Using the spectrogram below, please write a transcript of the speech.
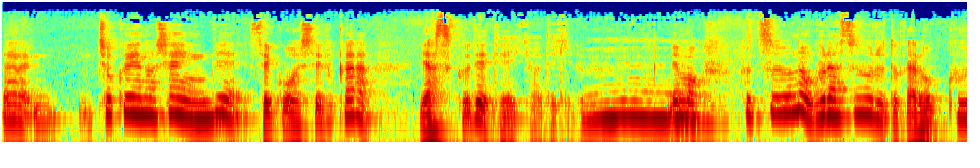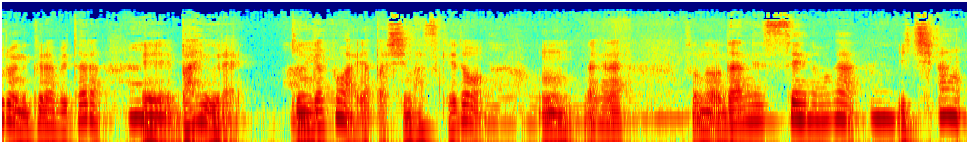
え、だから直営の社員で施工してるから安くで提供できる。でも普通のグラスウールとかロックウールに比べたら、はい、えー、倍ぐらい。金額はやっぱしますけど。はい、うん、だからその断熱性能が一番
